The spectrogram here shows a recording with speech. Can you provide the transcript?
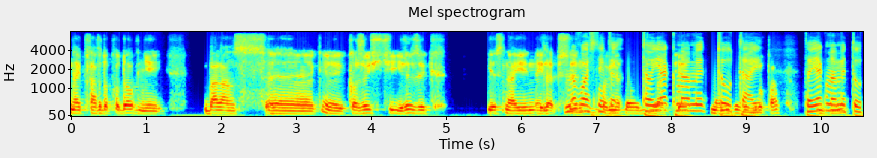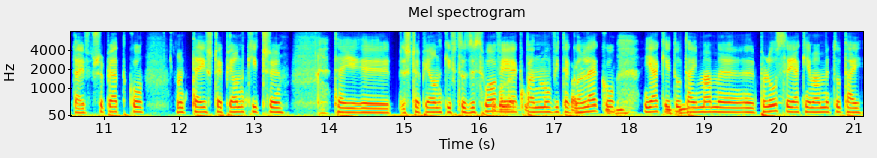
najprawdopodobniej balans e, e, korzyści i ryzyk jest naj, najlepszy. No właśnie, to, to jak mamy tutaj, to jak mhm. mamy tutaj w przypadku tej szczepionki, czy tej y, szczepionki w cudzysłowie, jak pan mówi, tego tak. leku, mhm. jakie mhm. tutaj mamy plusy, jakie mamy tutaj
